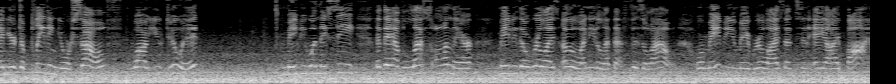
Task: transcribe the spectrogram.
and you're depleting yourself while you do it. Maybe when they see that they have less on there, maybe they'll realize, oh, I need to let that fizzle out. Or maybe you may realize that's an AI bot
